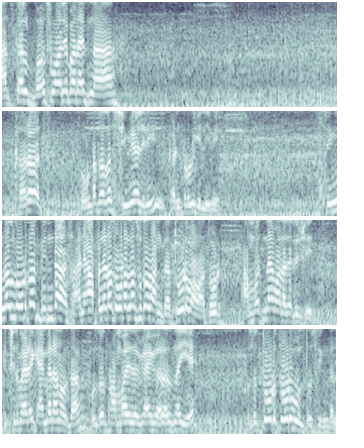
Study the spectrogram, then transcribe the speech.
आजकाल बसवाले पण आहेत ना. खरंच तोंडात आता शिवी आलेली कंट्रोल केली मी. सिग्नल तोडतात बिंदास आणि आपल्याला तोडायला सुद्धा सांगतात. तोड बाबा तोड. थांबत नाही मला त्या दिवशी. ॲक्च्युली माझ्याकडे कॅमेरा नव्हता. बोलतो थांबायचं काय गरज नाही आहे बोलतो तोड तोड बोलतो सिग्नल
